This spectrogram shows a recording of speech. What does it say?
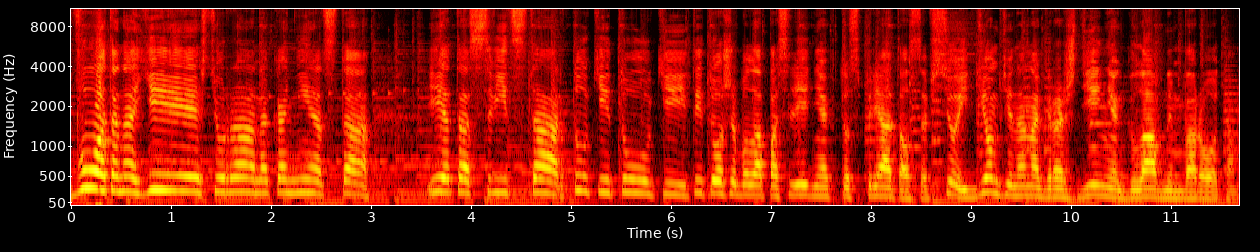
Вот она есть! Ура! Наконец-то! И это Sweet Star. Туки-туки. Ты тоже была последняя, кто спрятался. Все, идемте на награждение главным воротам.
